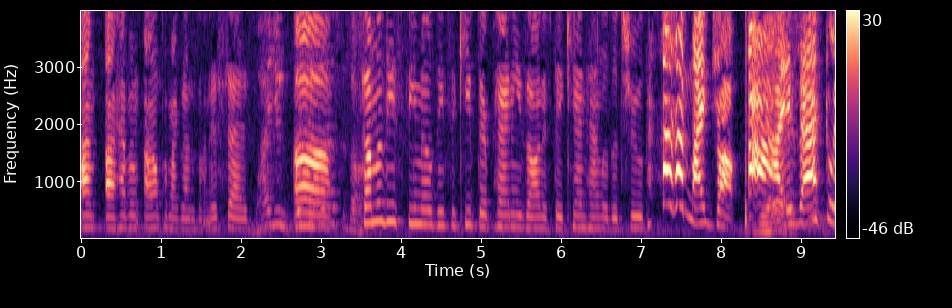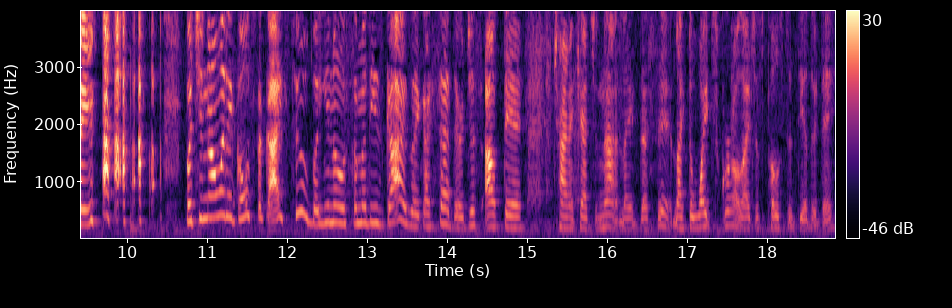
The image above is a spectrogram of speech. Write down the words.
um, I haven't, I don't put my glasses on. It says, Why you put your uh, glasses on? some of these females need to keep their panties on if they can't handle the truth. Mic drop. Ah, Yeah, exactly. but you know what? It goes for guys too. But you know, some of these guys, like I said, they're just out there trying to catch a nut. Like that's it. Like the white squirrel I just posted the other day.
